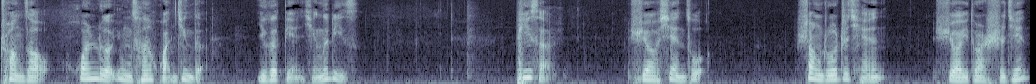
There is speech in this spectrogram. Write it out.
创造欢乐用餐环境的一个典型的例子。披萨需要现做，上桌之前需要一段时间。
